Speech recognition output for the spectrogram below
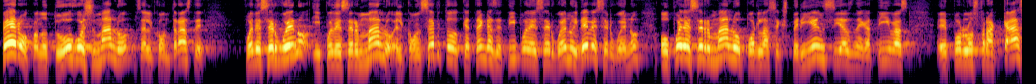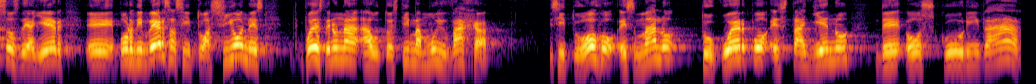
Pero cuando tu ojo es malo, o sea, el contraste, Puede ser bueno y puede ser malo. El concepto que tengas de ti puede ser bueno y debe ser bueno, o puede ser malo por las experiencias negativas, eh, por los fracasos de ayer, eh, por diversas situaciones. Puedes tener una autoestima muy baja. Y si tu ojo es malo, tu cuerpo está lleno de oscuridad.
